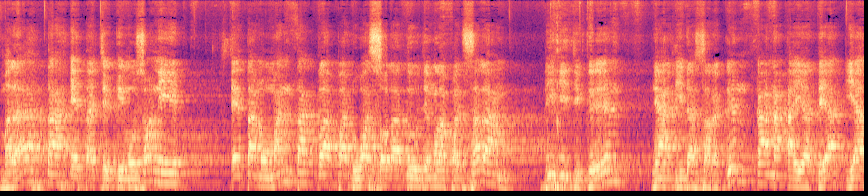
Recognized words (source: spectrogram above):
Malah tah eta ceki musonib eta numantak lapad wassalatu jeung lapad salam dihijikan nya didasarkan karena ayat ya ya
